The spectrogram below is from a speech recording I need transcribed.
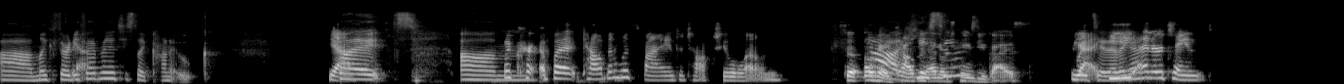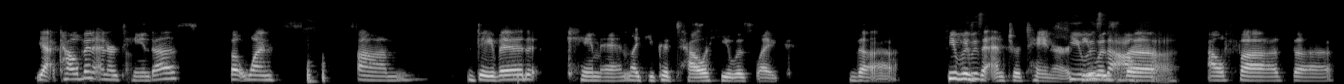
Um like 35 minutes is like kind of ook. Yeah. But um But but Calvin was fine to talk to alone. So okay, Yeah, Calvin entertained seems- you guys. Wait, yeah, he again? entertained. Yeah, Calvin entertained us, but once um David came in, like you could tell he was like the he was, was- the entertainer. he, was, the alpha. alpha, the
